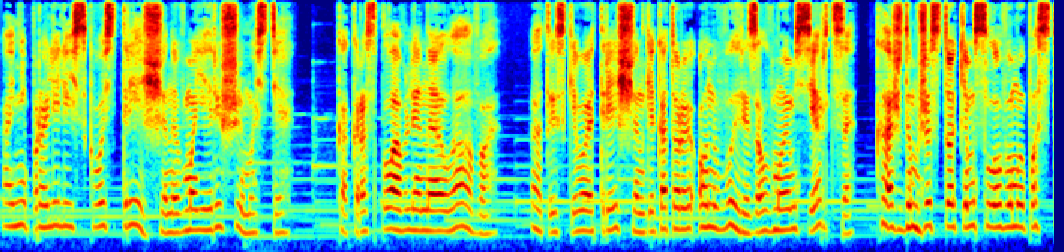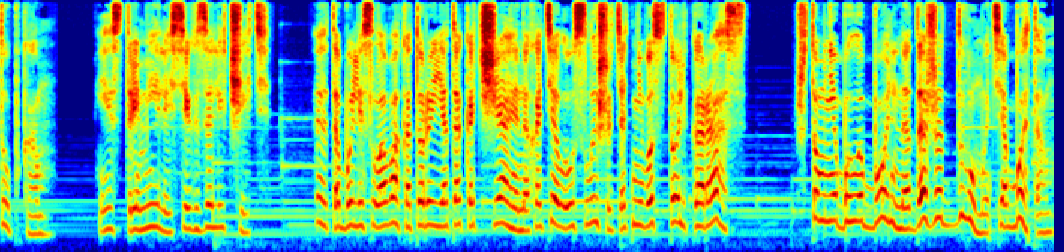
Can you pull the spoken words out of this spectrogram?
Они пролились сквозь трещины в моей решимости, как расплавленная лава, отыскивая трещинки, которые он вырезал в моем сердце каждым жестоким словом и поступком и стремились их залечить. Это были слова, которые я так отчаянно хотела услышать от него столько раз, что мне было больно даже думать об этом.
